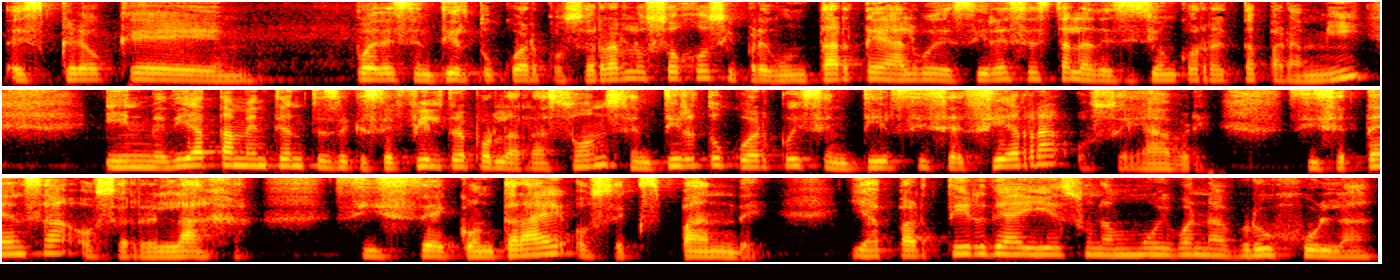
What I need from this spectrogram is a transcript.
Es creo que puedes sentir tu cuerpo, cerrar los ojos y preguntarte algo y decir, ¿es esta la decisión correcta para mí? Inmediatamente antes de que se filtre por la razón, sentir tu cuerpo y sentir si se cierra o se abre, si se tensa o se relaja, si se contrae o se expande. Y a partir de ahí es una muy buena brújula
